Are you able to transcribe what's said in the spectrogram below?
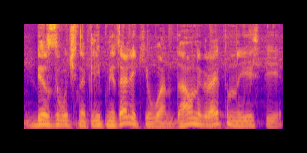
беззвучно клип Металлики One. Да, он играет там на ESP.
